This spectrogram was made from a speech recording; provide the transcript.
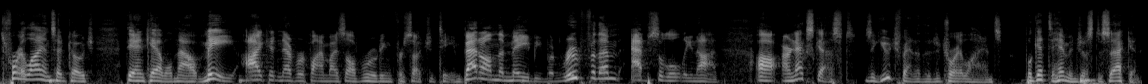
Troy Lions head coach Dan Campbell. Now, me, I could never find myself rooting for such a team. Bet on them maybe, but root for them absolutely not. Uh, our next guest is a huge fan of the Detroit Lions. We'll get to him in just a second.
